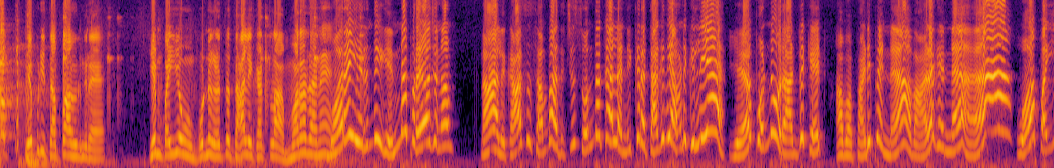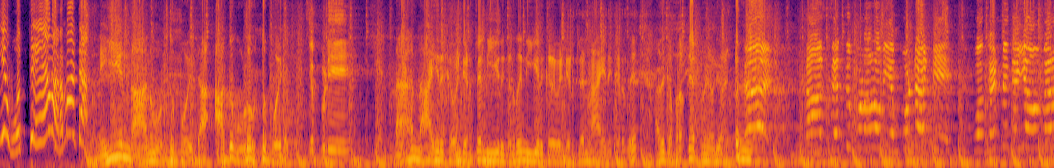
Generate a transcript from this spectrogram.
தப்பு. எப்படி தப்பாகுங்கிற? என் பையன் உன் பொண்ணு எடுத்து தாலி கட்டலாம். முறை தானே? முறை இருந்து என்ன பிரயோஜனம்? நாலு காசு சம்பாதிச்சு சொந்த கால்ல நிக்கிற தகுதி அவனுக்கு இல்லையே? ஏன் பொண்ணு ஒரு அட்வொகேட் அவ படிப்பு என்ன? அவ அழகு என்ன? ஓ பையன் ஒத்தே வரமாட்டான் நீயும் நானும் ஒத்து போயிட்டா அது கூட ஒத்து போயிடும். எப்படி? என்ன? நான் இருக்க வேண்டிய இடத்துல நீ இருக்கிறது நீ இருக்க வேண்டிய இடத்துல நான் இருக்கிறது. அதுக்கப்புறம் நான் செத்து போனாலும் என் பொண்டாட்டி உன் கண்ணு கையா அவன் மேல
